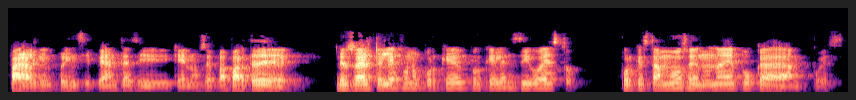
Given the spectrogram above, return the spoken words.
Para alguien principiante, así que no sepa, aparte de, usar el teléfono, ¿por qué, ¿por qué les digo esto? Porque estamos en una época, pues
